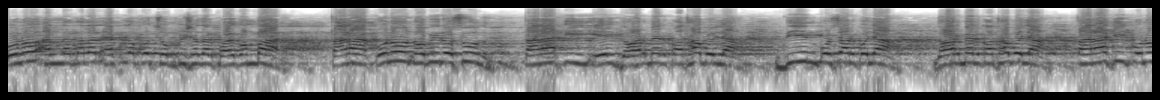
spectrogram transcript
কোন আল্লাহ তালার এক লক্ষ চব্বিশ হাজার পয়গম্বার, তারা কোন নবী রসুল, তারা কি এই ধর্মের কথা বইলা, দিন প্রচার কইলা, ধর্মের কথা বইলা, তারা কি কোনো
